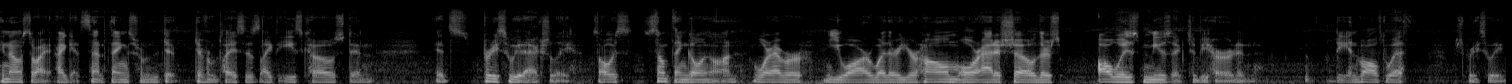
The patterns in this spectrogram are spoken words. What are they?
you know. So I, I get sent things from di- different places like the East Coast, and it's pretty sweet actually. It's always something going on wherever you are, whether you're home or at a show. There's always music to be heard and be involved with. It's pretty sweet.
